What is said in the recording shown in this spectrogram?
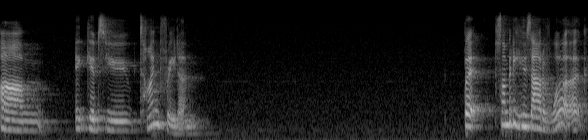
um, it gives you time freedom. But somebody who's out of work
